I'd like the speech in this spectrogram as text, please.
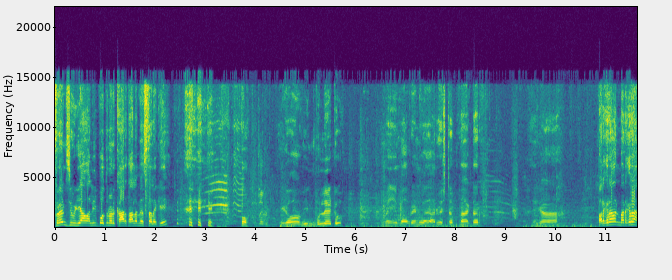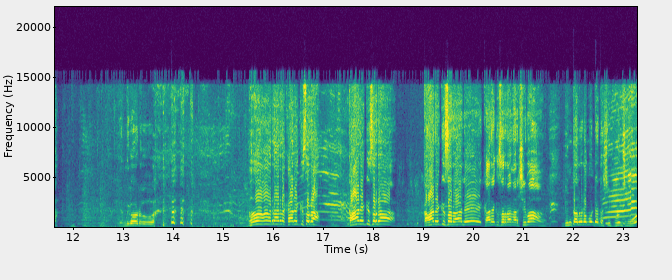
ఫ్రెండ్స్ యా అలిగిపోతున్నాడు కార్ తాళం వేస్తాలకి. ఇగో వీన్ బుల్లెట్. మా ఫ్రెండ్ హార్వెస్టర్ ట్రాక్టర్. ఇక పడకరా అని పడకరా ఎందుకోడు రా రా కార్ ఎక్కిసర్రా కార్ ఎక్కిసర్రా కార్ ఎక్కిస్తారా? లే కార్ ఎక్కిసర్రా నరసింహ? ఇంత అలగడం ఉంటాట షిప్ నుంచి నువ్వు?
